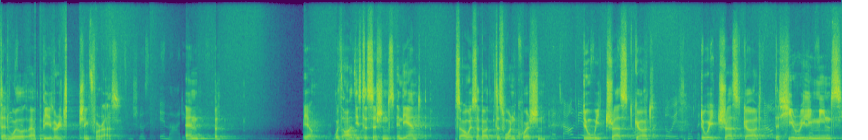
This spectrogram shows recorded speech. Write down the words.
that will uh, be very challenging for us. And but yeah, with all these decisions, in the end, it's always about this one question: Do we trust God? Do we trust God that He really means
